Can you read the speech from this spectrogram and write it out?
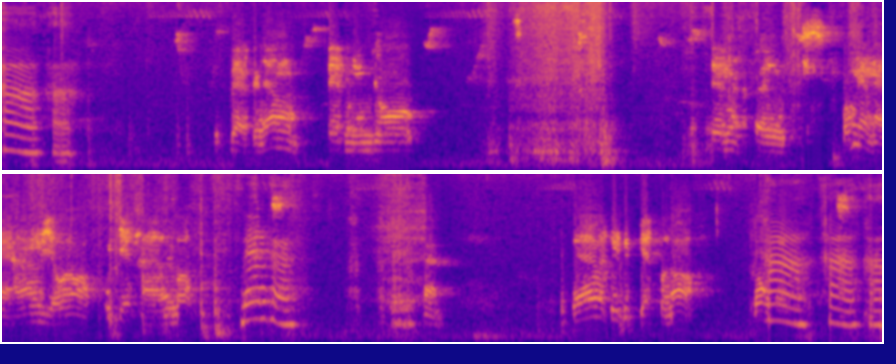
ค่ะค่ะเก็บแรกก็ย่างเต็มอยู่เต็มไอ้ผมยังไงหางเดียวเนาะผู้เจ็ดหางเลยบ่ แม่นค่ะ อะแล้ววันที่สิบเจ็ดคนเนาะต้องค่ะ ค่ะค่ะ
